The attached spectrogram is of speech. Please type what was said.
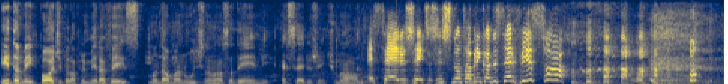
E também pode, pela primeira vez, mandar uma nude na nossa DM. É sério, gente, manda. É sério, gente, a gente não tá brincando de serviço!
